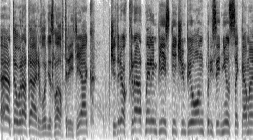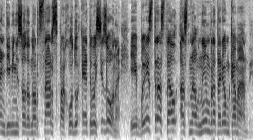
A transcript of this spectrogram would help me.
Это вратарь Владислав Третьяк, Четырехкратный олимпийский чемпион присоединился к команде Миннесота Норд Старс по ходу этого сезона и быстро стал основным вратарем команды.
